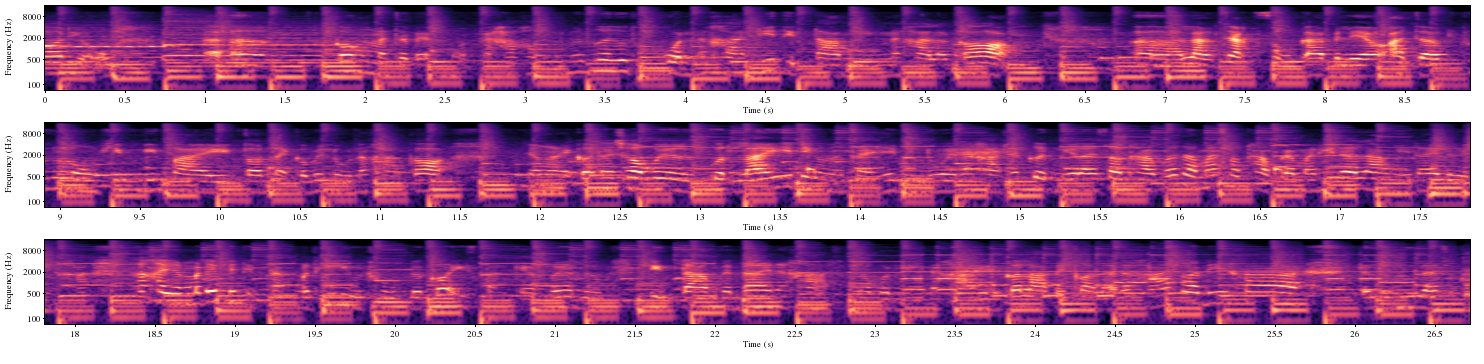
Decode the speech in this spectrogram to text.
ก็เดี๋ยวกล้องมันจะแบบหมดนะคะขอบคุณเพื่อนๆทุกๆคนนะคะที่ติดตามมินนะคะ แล้วก็หลังจากสงการไปแล้ว อาจจะเพิ่งลงคลิปนี้ไปตอนไหนก็ไม่รู้นะคะ ก็ยังไงก็ถ้าชอบก็อย่าลืมกดไลค์เป็นกำลังใจให้มินด้วยนะคะ ถ้าเกิดมีอะไรสอบถามก็สามารถสอบถามกันมาที่ด้านล่างนี้ได้เลยนะคะ ถ้าใครยังไม่ได้ไปติดตามมาที่ YouTube แล้วก็ Instagram ก็อย่าลืมติดตามกันได้นะคะ ก็ลาไปก่อนแล้วนะคะ สวัสดีค่ะอย่าลืมดูแลสุข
